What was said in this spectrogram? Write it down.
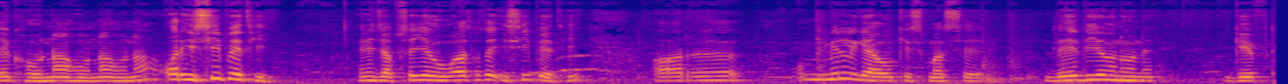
एक होना होना होना, और इसी पे थी। यानी जब से ये हुआ था तो इसी पे थी। और मिल गया वो किस्मत से। दे दिए उन्होंने गिफ्ट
